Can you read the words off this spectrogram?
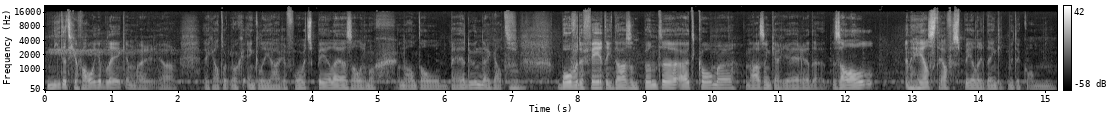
niet het geval gebleken, maar ja, hij gaat ook nog enkele jaren voortspelen. Hij zal er nog een aantal bij doen. Hij gaat mm. boven de 40.000 punten uitkomen na zijn carrière. Dat zal al een heel straffe speler, denk ik, moeten om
